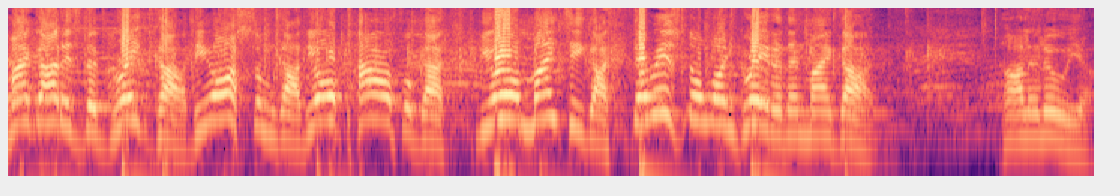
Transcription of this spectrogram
My God is the great God, the awesome God, the all powerful God, the almighty God. There is no one greater than my God. Hallelujah.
